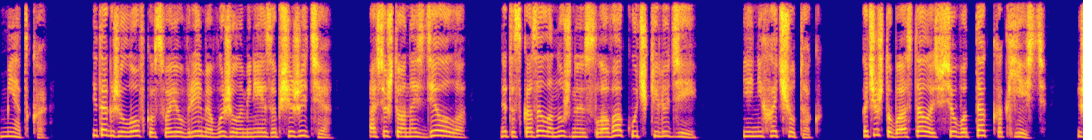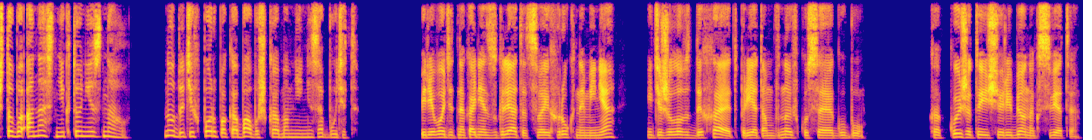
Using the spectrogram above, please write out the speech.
метко. И так же ловко в свое время выжила меня из общежития. А все, что она сделала, это сказала нужные слова кучке людей. Я не хочу так. Хочу, чтобы осталось все вот так, как есть. И чтобы о нас никто не знал. Ну, до тех пор, пока бабушка обо мне не забудет. Переводит, наконец, взгляд от своих рук на меня и тяжело вздыхает, при этом вновь кусая губу. Какой же ты еще ребенок, Света.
